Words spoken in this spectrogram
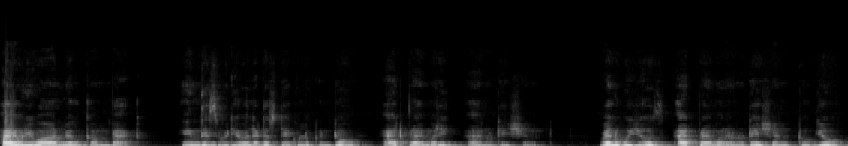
Hi everyone, welcome back. In this video, let us take a look into add primary annotation. Well, we use add primary annotation to give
